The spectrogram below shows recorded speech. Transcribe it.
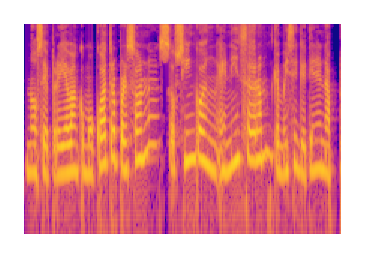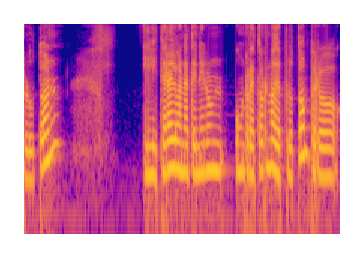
no sé, pero llevan como cuatro personas o cinco en, Instagram que me dicen que tienen a Plutón y literal van a tener un, un, retorno de Plutón, pero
